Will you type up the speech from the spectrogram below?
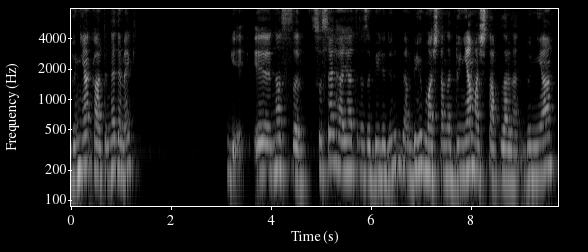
dünya kartı ne demek? E, nasıl sosyal hayatınızı büyüdüğünü ben büyük maçlarına, dünya maçtaplarına, dünya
